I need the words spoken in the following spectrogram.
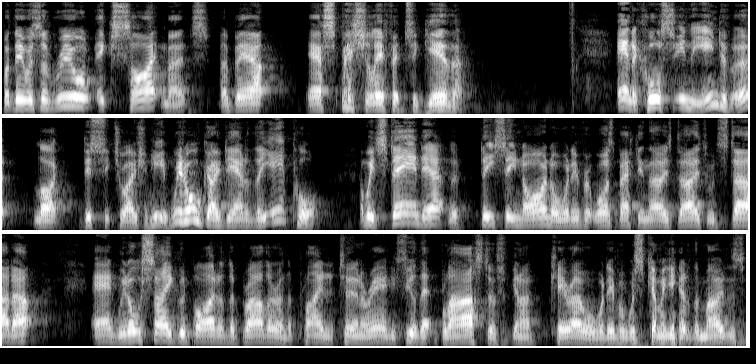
But there was a real excitement about our special effort together. And of course, in the end of it, like this situation here, we'd all go down to the airport and we'd stand out in the DC-9 or whatever it was back in those days, would start up and we'd all say goodbye to the brother and the plane would turn around. You feel that blast of, you know, Kero or whatever was coming out of the motors.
